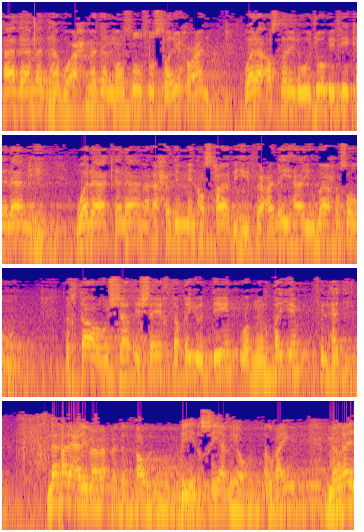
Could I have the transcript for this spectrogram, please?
هذا مذهب أحمد المنصوص الصريح عنه ولا أصل للوجوب في كلامه ولا كلام أحد من أصحابه فعليها يباح صومه. اختاره الشيخ تقي الدين وابن القيم في الهدي. نقل عن الإمام أحمد القول بصيام يوم الغيم من غير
